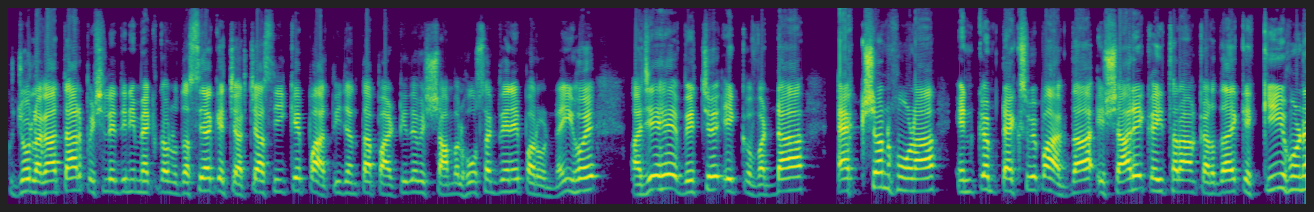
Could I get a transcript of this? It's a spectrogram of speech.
ਜੋ ਲਗਾਤਾਰ ਪਿਛਲੇ ਦਿਨੀ ਮੈਂ ਤੁਹਾਨੂੰ ਦੱਸਿਆ ਕਿ ਚਰਚਾ ਸੀ ਕਿ ਭਾਰਤੀ ਜਨਤਾ ਪਾਰਟੀ ਦੇ ਵਿੱਚ ਸ਼ਾਮਲ ਹੋ ਸਕਦੇ ਨੇ ਪਰ ਉਹ ਨਹੀਂ ਹੋਏ ਅਜਿਹੇ ਵਿੱਚ ਇੱਕ ਵੱਡਾ ਐਕਸ਼ਨ ਹੋਣਾ ਇਨਕਮ ਟੈਕਸ ਵਿਭਾਗ ਦਾ ਇਸ਼ਾਰੇ ਕਈ ਤਰ੍ਹਾਂ ਕਰਦਾ ਹੈ ਕਿ ਕੀ ਹੁਣ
